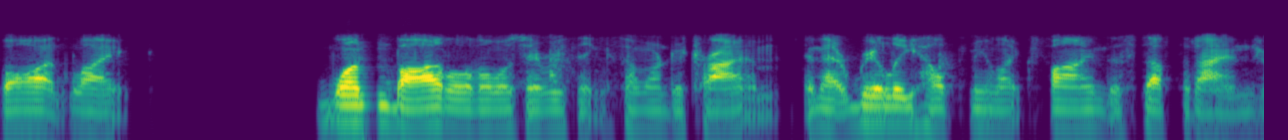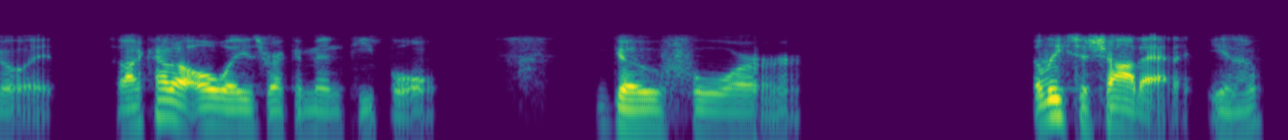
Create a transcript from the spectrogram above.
bought like one bottle of almost everything because I wanted to try them, and that really helped me like find the stuff that I enjoyed. So I kind of always recommend people go for at least a shot at it. You know,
